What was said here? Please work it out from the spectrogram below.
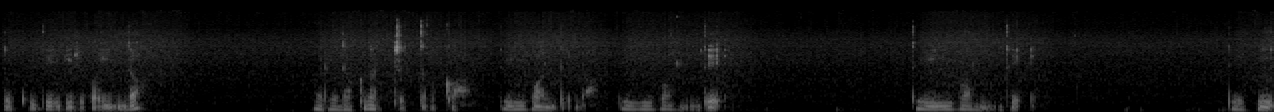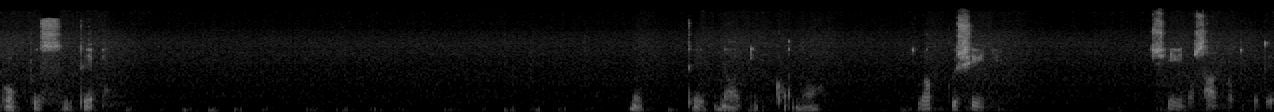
どこで入れればいいんだ？あれ、なくなっちゃったのか。Day1 だよな。Day1 で、Day1 で、DevOps で、載ってないかな。トラック C に C の3のとこで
